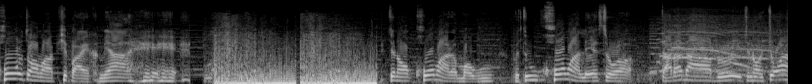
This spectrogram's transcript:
ခိုးသွားမှာဖြစ်ပါတယ်ခင်ဗျာ ကျွန်တော်ခိုးမှာတော့မဟုတ်ဘူးဘသူခိုးမှာလဲဆိုတော့ဒါဒါဒါ bro ကျွန်တော်ကြောက်ရ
